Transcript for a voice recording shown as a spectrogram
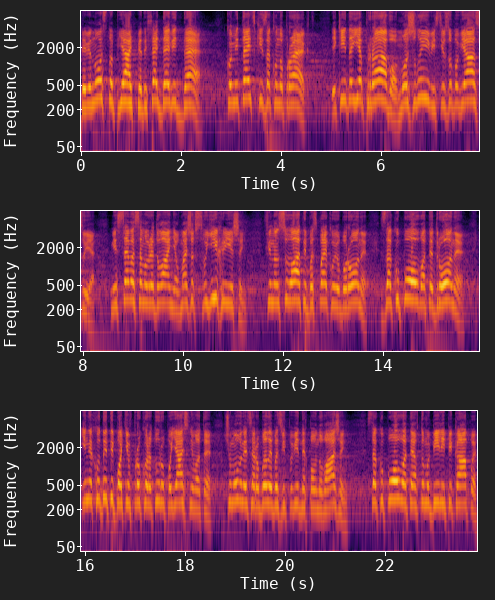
9559-д. Комітетський законопроект, який дає право, можливість і зобов'язує місцеве самоврядування в межах своїх рішень фінансувати безпеку і оборони, закуповувати дрони і не ходити потім в прокуратуру пояснювати, чому вони це робили без відповідних повноважень, закуповувати автомобілі, пікапи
